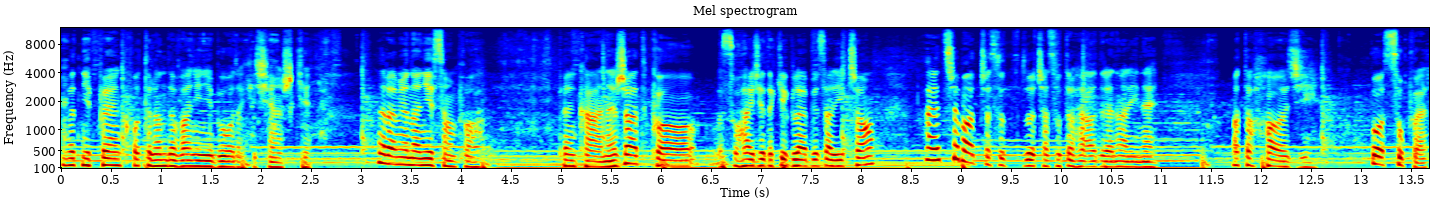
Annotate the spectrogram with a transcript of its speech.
Nawet nie pękło, to lądowanie nie było takie ciężkie. Ramiona nie są po pękane. Rzadko, słuchajcie, takie gleby zaliczą, ale trzeba od czasu do czasu trochę adrenaliny. O to chodzi. Było super.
